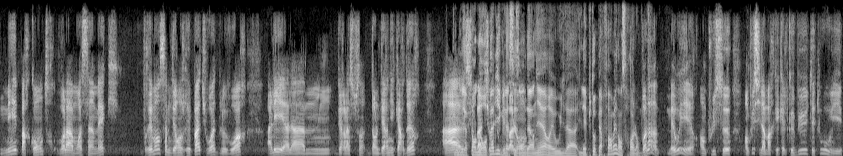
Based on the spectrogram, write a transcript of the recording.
Mais par contre, voilà, moi c'est un mec, vraiment, ça me dérangerait pas, tu vois, de le voir aller à la, hum, vers la, dans le dernier quart d'heure, à il a fait en Europa League la saison dernière et où il a, il a plutôt performé dans ce rôle. En voilà, mais oui, en plus, euh, en plus, il a marqué quelques buts et tout. Il,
